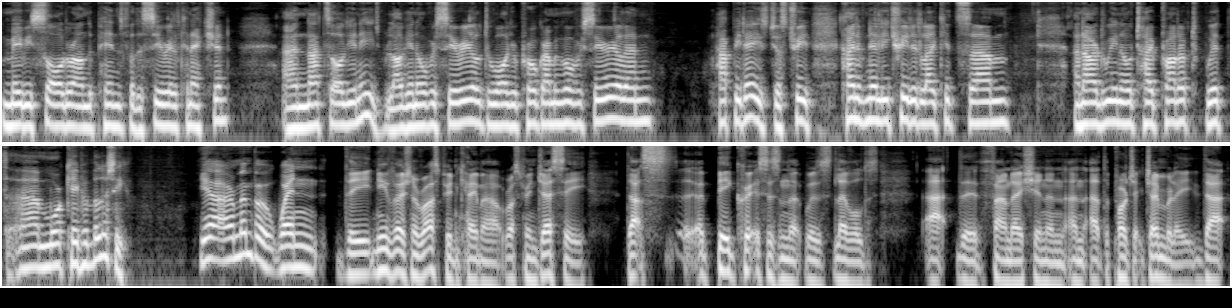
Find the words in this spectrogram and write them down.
maybe solder on the pins for the serial connection, and that's all you need. Log in over serial, do all your programming over serial, and happy days. Just treat, kind of nearly treated like it's um, an Arduino type product with uh, more capability. Yeah, I remember when the new version of Raspbian came out, Raspbian Jessie. That's a big criticism that was leveled at the foundation and, and at the project generally that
